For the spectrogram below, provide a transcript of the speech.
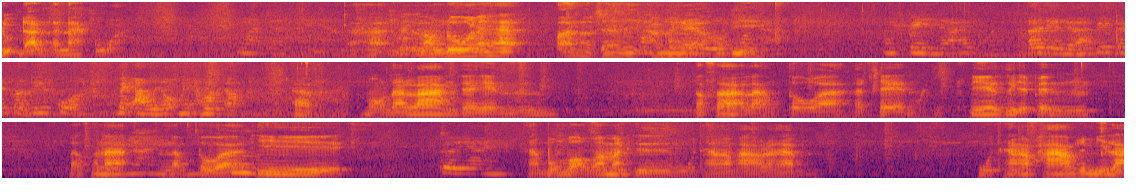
ดุดันและน่ากลัวมาจากไหนอะนะฮะเดี๋ยวลองดูนะฮะว่าเราจะทำยังไงกับเขาดีมันปีนได้เออเดี๋ยวเดี๋ยวให้พี่ไปก่อนพี่กลัวไม่เอาแล้วไม่เอาแล้วครับมองด้านล่างจะเห็นลักษณะลำตัวชัดเจนนี่ก็คือจะเป็นลักษณะลำตัวที่ ตัวใหญ่บ่งบอกว่ามันคืองูทางมะพร้าวนะครับ งูทางมะพร้าวจะมีล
